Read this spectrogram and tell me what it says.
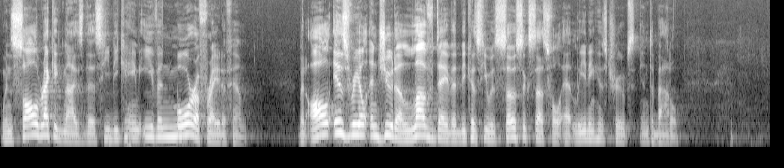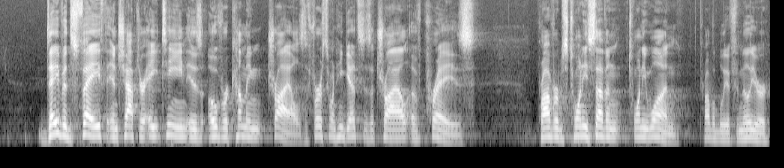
When Saul recognized this, he became even more afraid of him. But all Israel and Judah loved David because he was so successful at leading his troops into battle. David's faith in chapter 18 is overcoming trials. The first one he gets is a trial of praise. Proverbs 27 21, probably a familiar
